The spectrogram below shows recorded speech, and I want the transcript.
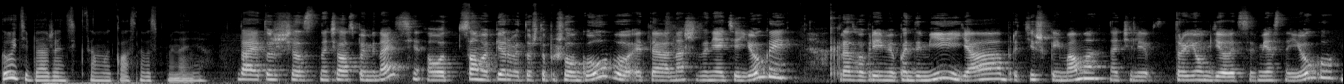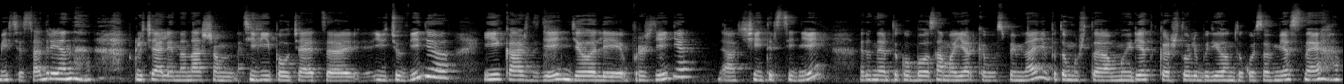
Какое у тебя, Жансик, самые классные воспоминания? Да, я тоже сейчас начала вспоминать. Вот самое первое, то, что пришло в голову, это наше занятие йогой. Как раз во время пандемии я, братишка и мама начали втроем делать совместно йогу вместе с Адриан. Включали на нашем ТВ, получается, YouTube-видео и каждый день делали упражнения в течение 30 дней. Это, наверное, такое было самое яркое воспоминание, потому что мы редко что-либо делаем такое совместное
